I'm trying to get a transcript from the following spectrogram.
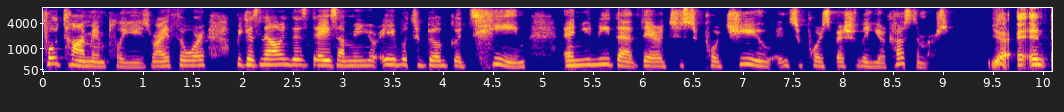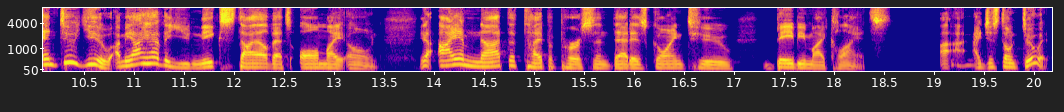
full-time employees right thor because now in these days i mean you're able to build good team and you need that there to support you and support especially your customers yeah, and and do you? I mean, I have a unique style that's all my own. Yeah, I am not the type of person that is going to baby my clients. I, I, just don't do it.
